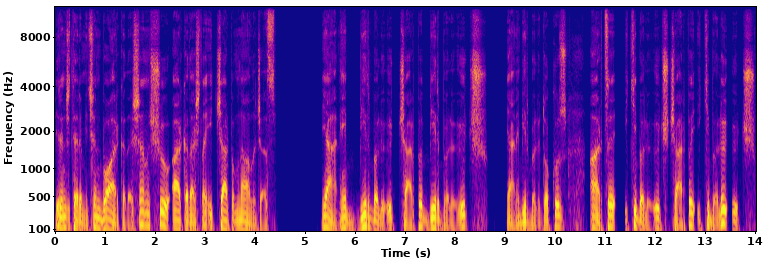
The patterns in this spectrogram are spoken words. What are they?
Birinci terim için bu arkadaşın şu arkadaşla iç çarpımını alacağız. Yani 1 bölü 3 çarpı 1 bölü 3, yani 1 bölü 9 artı 2 bölü 3 çarpı 2 bölü 3.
